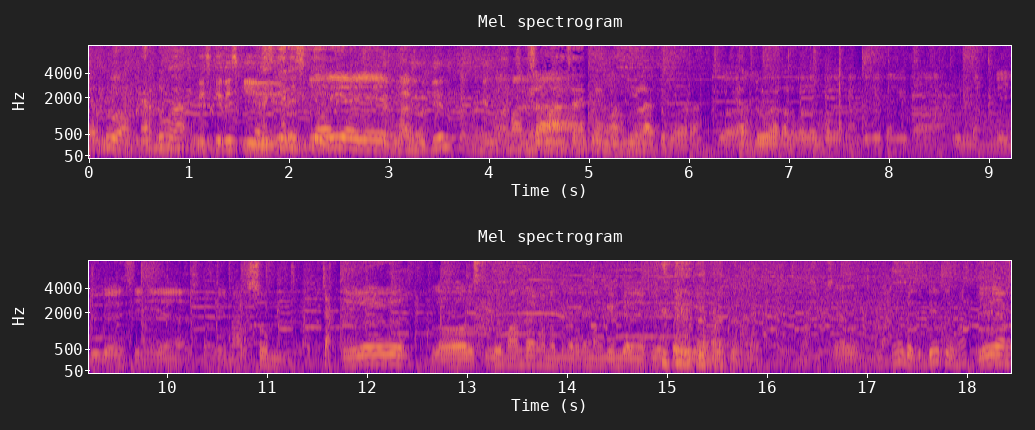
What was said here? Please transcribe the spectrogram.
R2 R2 Rizky Rizky. Rizky Rizky. Oh iya iya iya. Firmanudin sama Hilmansyah Hilmansyah. Limansyah itu emang gila tuh dia orang. R2 kalau boleh boleh. Nanti kita kita undang dia juga di sini ya sebagai narsum. Cak ya lo Rizky Ilmansyah yang benar-benar emang gembelnya QP gitu. masuk selon anaknya udah gede tuh mas. Dia yang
